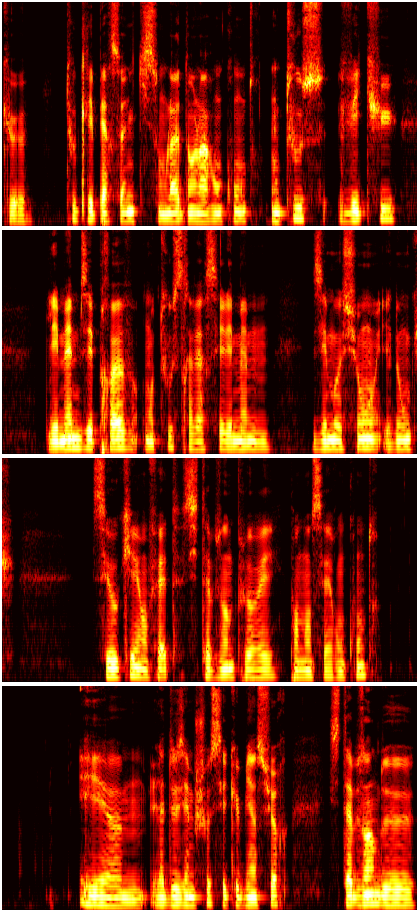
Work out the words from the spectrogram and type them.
que toutes les personnes qui sont là dans la rencontre ont tous vécu les mêmes épreuves, ont tous traversé les mêmes émotions, et donc c'est ok en fait si tu as besoin de pleurer pendant ces rencontres. Et euh, la deuxième chose, c'est que bien sûr, si tu as besoin de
